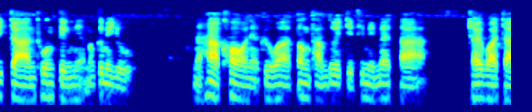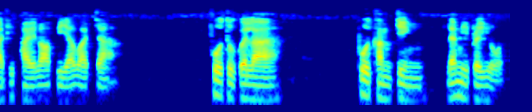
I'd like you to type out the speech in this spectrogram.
วิจารณ์ทวงติงเนี่ยมันก็มีอยู่นะห้าข้อเนี่ยคือว่าต้องทำด้วยจิตที่มีเมตตา ใช้วาจาที่ไพเราะปิยวาจา พูดถูกเวลา พูดคำจริงและมีประโยชน์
